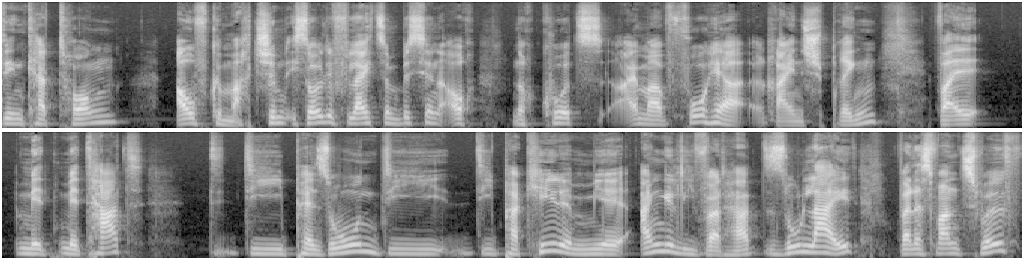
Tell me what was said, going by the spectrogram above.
den Karton aufgemacht. Stimmt, ich sollte vielleicht so ein bisschen auch noch kurz einmal vorher reinspringen, weil mir, mir tat die Person, die die Pakete mir angeliefert hat, so leid, weil das waren zwölf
